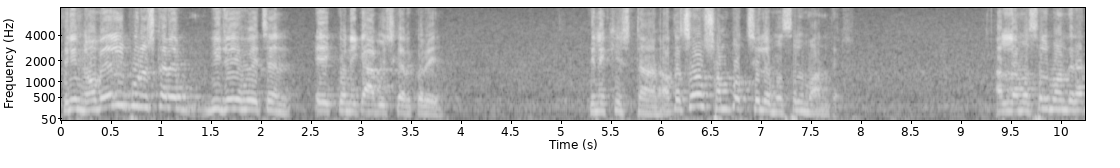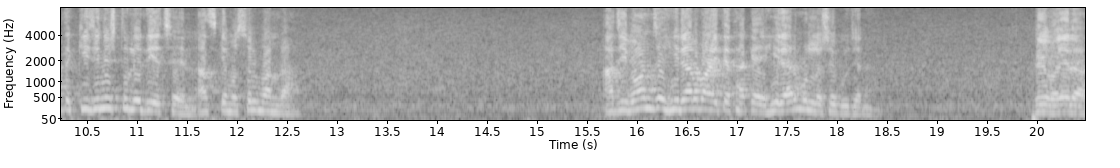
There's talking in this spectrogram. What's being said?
তিনি নোবেল পুরস্কারে বিজয়ী হয়েছেন এই কণিকা আবিষ্কার করে। তিনি খ্রিস্টান, অথচ সম্পদ ছিল মুসলমানদের। আল্লাহ মুসলমানদের হাতে কি জিনিস তুলে দিয়েছেন? আজকে মুসলমানরা আজীবন যে হীরার বাড়িতে থাকে, হীরার মূল্য সে বুঝে না। প্রিয় ভাইয়েরা,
